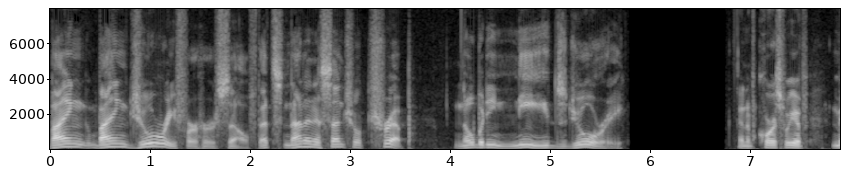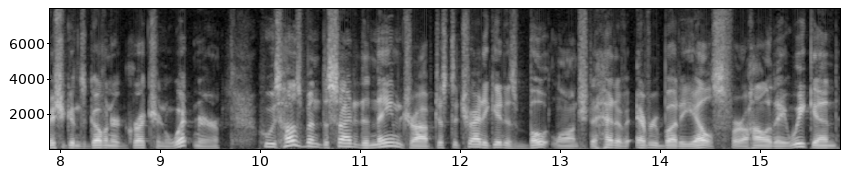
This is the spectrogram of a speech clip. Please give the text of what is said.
buying buying jewelry for herself. That's not an essential trip. Nobody needs jewelry. And of course, we have Michigan's Governor Gretchen Whitmer, whose husband decided to name drop just to try to get his boat launched ahead of everybody else for a holiday weekend,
